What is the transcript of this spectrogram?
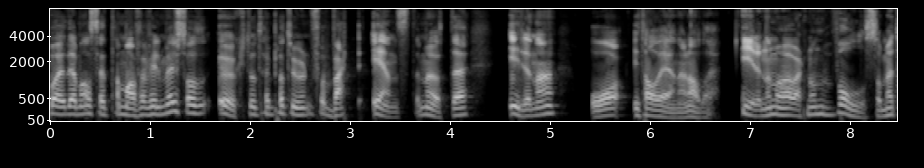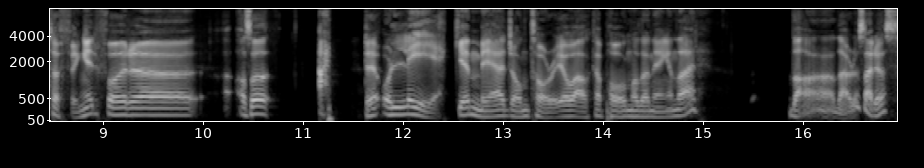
bare det man har sett av mafiafilmer, så økte jo temperaturen for hvert eneste møte irrene og italienerne hadde. Irene må ha vært noen voldsomme tøffinger, for uh, altså Erte å leke med John Torrey og Al Capone og den gjengen der, da, da er du seriøs.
